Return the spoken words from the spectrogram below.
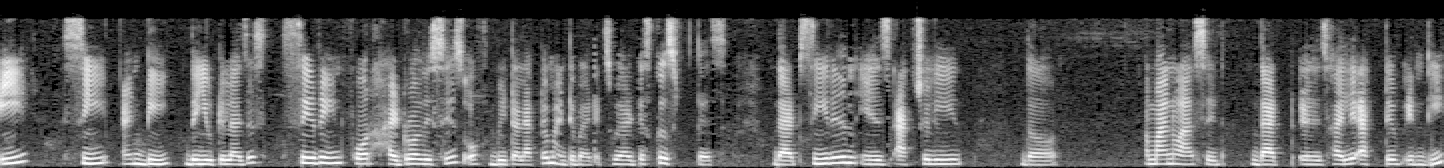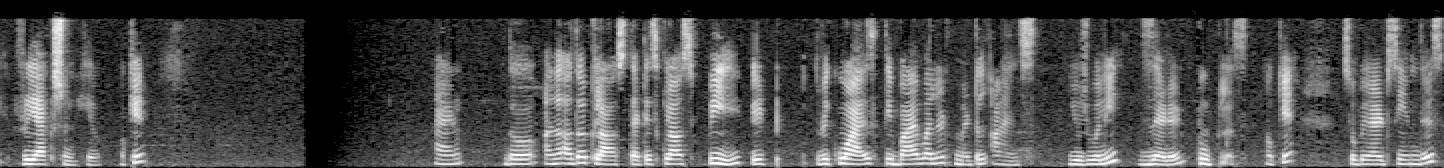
a c and d they utilizes serine for hydrolysis of beta lactam antibiotics. We have discussed this that serine is actually the amino acid that is highly active in the reaction here okay. And the another class that is class B it requires the bivalent metal ions usually Zn2 plus okay? So we had seen this.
